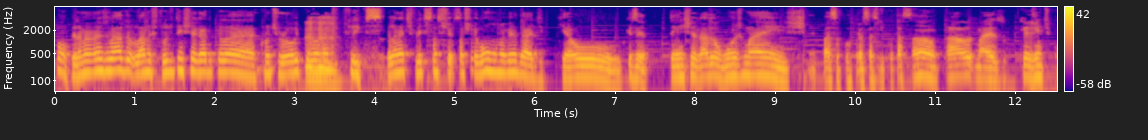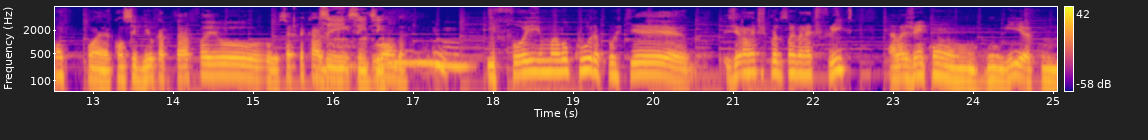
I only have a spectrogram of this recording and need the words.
Bom, pelo menos lá, do- lá no estúdio tem chegado pela Crunchyroll e pela Uhum. Netflix. Pela Netflix só, só chegou um, na verdade, que é o. Quer dizer, tem chegado alguns, mas é, passa por processo de cotação e tal, mas o que a gente é, conseguiu captar foi o Sete Pecados. Sim, sim, sim. Longa. E foi uma loucura, porque geralmente as produções da Netflix elas vêm com um guia, com,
